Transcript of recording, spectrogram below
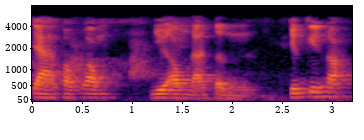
cha con của ông như ông đã từng chứng kiến đó.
